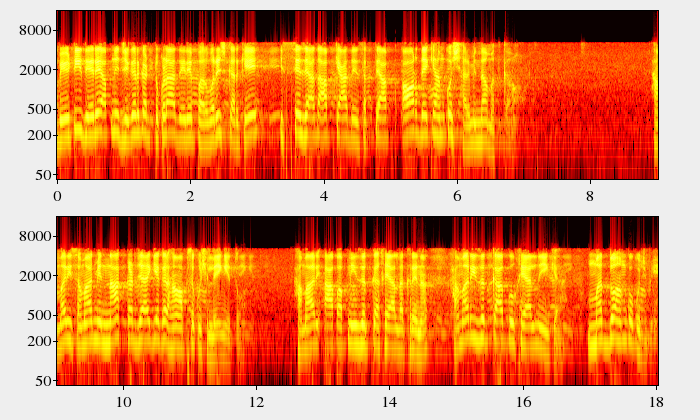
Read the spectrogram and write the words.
बेटी दे रहे अपने जिगर का टुकड़ा दे रहे परवरिश करके इससे ज़्यादा आप क्या दे सकते आप और दे के हमको शर्मिंदा मत करो। हमारी समाज में नाक कट जाएगी अगर हम आपसे कुछ लेंगे तो। हमारी, आप अपनी इज़्ज़त का ख्याल रख रहे ना? हमारी इज़्ज़त का आपको ख्याल नहीं क्या? मत दो हमको कुछ भी।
